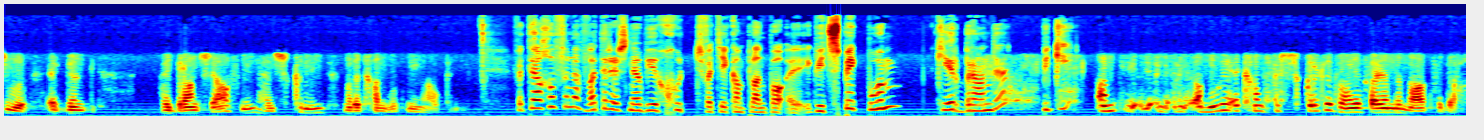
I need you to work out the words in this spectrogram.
So, ek dink hy brand self nie, hy skroei, maar dit gaan ook nie help nie. Vertel gou vinnig watter is nou weer goed wat jy kan plant? Eh, ek weet spekboom keer brande bietjie. Amoe ek kan verskriklik baie vyande maak vandag.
